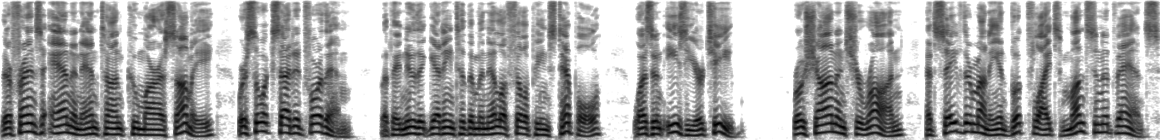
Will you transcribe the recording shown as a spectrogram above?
Their friends Anne and Anton Kumarasamy were so excited for them, but they knew that getting to the Manila, Philippines temple wasn't easy or cheap. Roshan and Sharon had saved their money and booked flights months in advance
